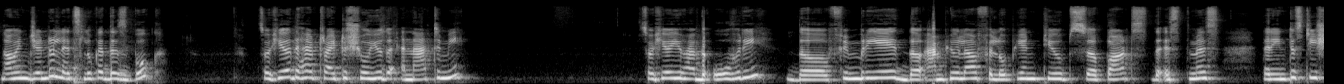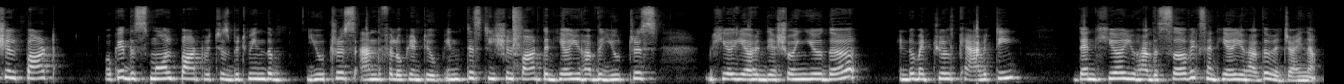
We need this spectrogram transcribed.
Now in general, let's look at this book. So here they have tried to show you the anatomy. So here you have the ovary, the fimbriae, the ampulla, fallopian tubes uh, parts, the isthmus, then interstitial part, okay the small part which is between the uterus and the fallopian tube. Interstitial part then here you have the uterus. Here, here they're showing you the endometrial cavity. Then here you have the cervix and here you have the vagina.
